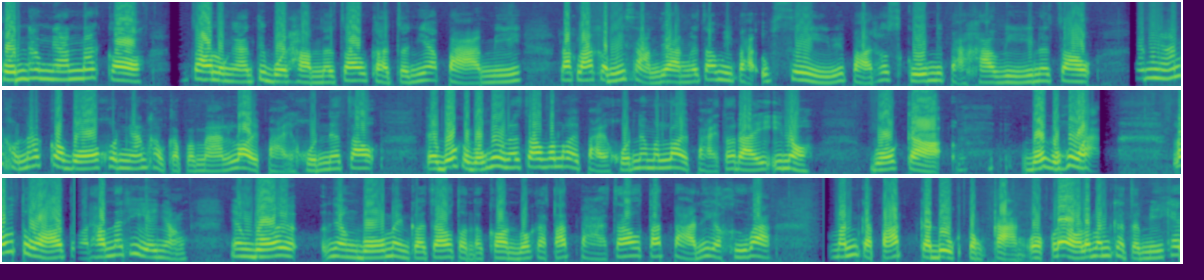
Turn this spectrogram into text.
คนทำงานนักก็เจ้าโรงงานที่โบทำนะเจ้าก็จะเนี่ยป่ามีลักๆก็มีสามอย่างนะเจ้ามีป่าอุบสี่มีป่าทอสกูมีป่าคาวีนะเจ้า คนงานเขานักก็โบคนงานเขากับประมาณร้อยป่ายคนเนี่ยเจ้า แต่โบกับโบฮู้นะเจ้าว่าร้อยป่ายคนเนี่ยมันร้อยป่ายเท่าใดอีเนาะโบกะโบบ่ฮู้อะ แล้วตัวตัวทำหน้าที่อย่างอย่างโบอย่างโบเหมือนกับเจ้าตอนตะกอนโบกับตัดป่าเจ้าตัดป่านี่ก็คือว่า มันกระตัดกระดูกตรงกลางออกแล้ว แล้วมันก็จะมีแค่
